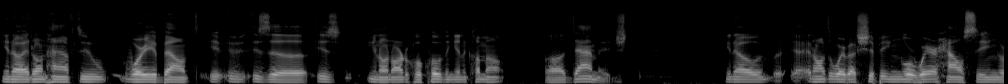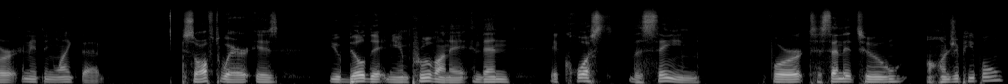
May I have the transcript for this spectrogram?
You know i don't have to worry about is a is you know an article of clothing going to come out uh, damaged? You know i don't have to worry about shipping or warehousing or anything like that. Software is you build it and you improve on it and then it costs the same for to send it to 100 people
